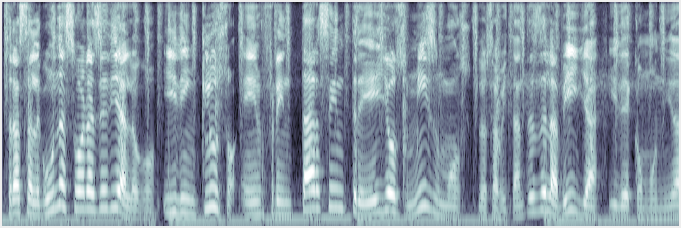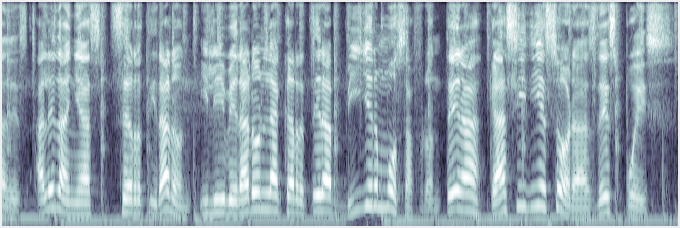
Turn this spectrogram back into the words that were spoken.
tras algunas horas de diálogo y de incluso enfrentarse entre ellos mismos, los habitantes de la villa y de comunidades aledañas se retiraron y liberaron la carretera Villahermosa Frontera casi 10 después.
